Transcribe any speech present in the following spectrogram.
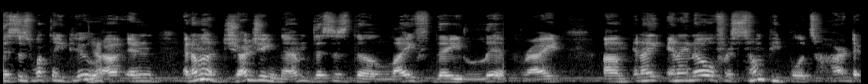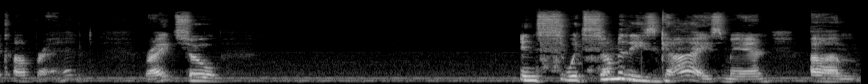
this is what they do, Yeah. uh, and and I'm not judging them. This is the life they live, right? Um, and I and I know for some people it's hard to comprehend, right? So, in with some of these guys, man, um,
